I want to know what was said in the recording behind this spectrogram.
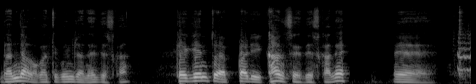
だんだん分かってくるんじゃないですか。経験とやっぱり感性ですかね。ええ。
